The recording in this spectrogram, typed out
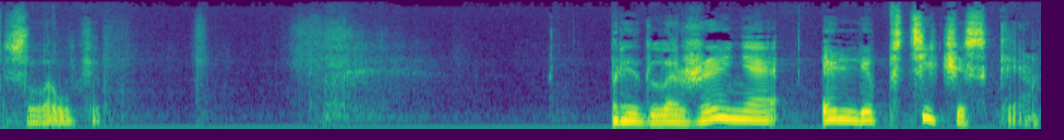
Слаухин. Предложения эллиптические.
